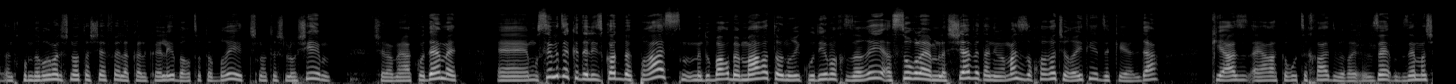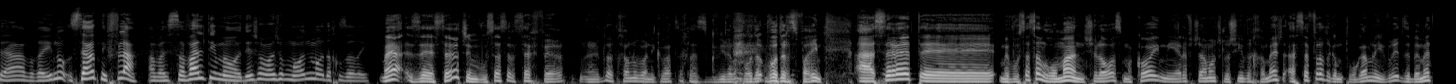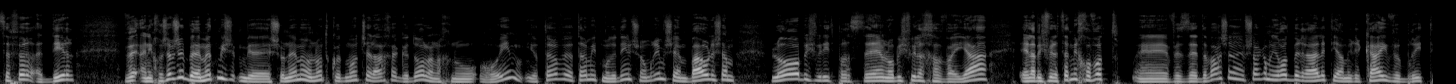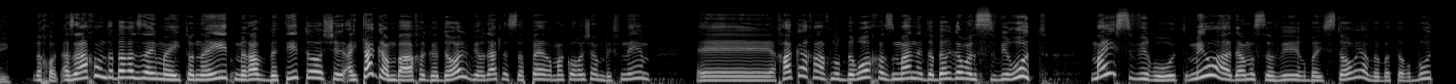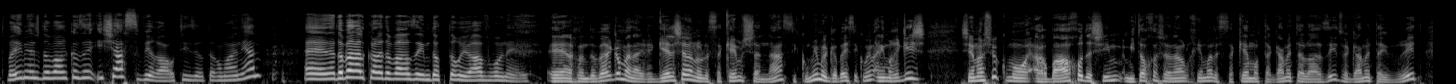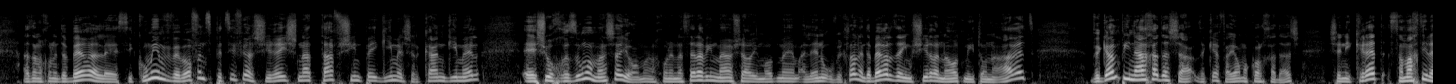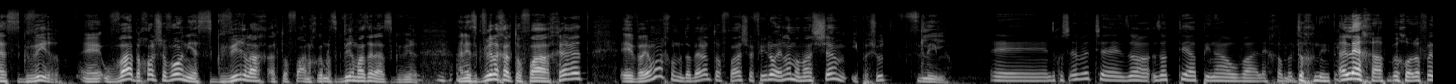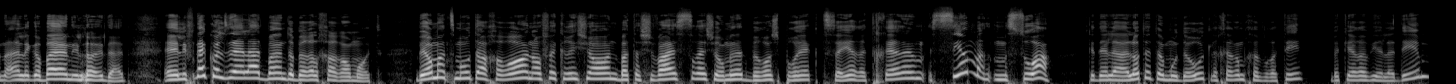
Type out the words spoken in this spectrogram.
אנחנו מדברים על שנות השפל הכלכלי בארצות הברית, שנות ה-30 של המאה הקודמת. אה, הם עושים את זה כדי לזכות בפרס, מדובר במרתון ריקודים אכזרי, אסור להם לשבת, אני ממש זוכרת שראיתי את זה כילדה. כי אז היה רק ערוץ אחד, וזה מה שהיה, וראינו. סרט נפלא, אבל סבלתי מאוד, יש שם משהו מאוד מאוד אכזרי. מאיה, זה סרט שמבוסס על ספר, עוד לא התחלנו ואני כבר צריך להסגביר לך עוד על ספרים. הסרט אה, מבוסס על רומן של אורס מקוי מ-1935, הספר גם תורגם לעברית, זה באמת ספר אדיר, ואני חושב שבאמת, בשונה מעונות קודמות של האח הגדול, אנחנו רואים יותר ויותר מתמודדים שאומרים שהם באו לשם לא בשביל להתפרסם, לא בשביל החוויה, אלא בשביל לצאת מחובות. אה, וזה דבר שאפשר גם לראות בריאליטי אמריקאי ובריטי. נכון. אז אנחנו נדבר על זה עם העיתונאית מירב בטיטו, שהייתה גם באח הגדול, והיא יודעת לספר מה קורה שם בפנים. אה, אחר כך אנחנו ברוח הזמן נדבר גם על סבירות. מהי סבירות? מיהו האדם הסביר בהיסטוריה ובתרבות? והאם יש דבר כזה אישה סבירה? אותי זה יותר מעניין. אה, נדבר על כל הדבר הזה עם דוקטור יואב רונל. אה, אנחנו נדבר גם על הרגל שלנו לסכם שנה, סיכומים על גבי סיכומים. אני מרגיש שמשהו כמו ארבעה חודשים מתוך השנה הולכים על לסכם אותה, גם את הלועזית וגם את העברית. אז אנחנו נדבר על אה, סיכומים, ובאופן ספציפי על שירי שנת תשפ"ג של כאן ג', שהוכרזו ממש היום. אנחנו ננסה להבין מה אפשר ללמוד מהם עלינו, ובכלל נדבר על זה עם שיר הנאות מעיתון הארץ. וגם פינה חדשה, זה כיף, היום הכל חדש, שנקראת שמחתי להסגביר. אה, ובה בכל שבוע אני אסגביר לך על תופעה, אנחנו גם נסגביר מה זה להסגביר. אני אסגביר לך על תופעה אחרת, אה, והיום אנחנו נדבר על תופעה שאפילו אין לה ממש שם, היא פשוט צליל. Uh, אני חושבת שזאת תהיה הפינה האהובה עליך בתוכנית. עליך, בכל אופן, אה, לגביי אני לא יודעת. Uh, לפני כל זה, אלעד, בוא נדבר על חרמות. ביום העצמאות האחרון, אופק ראשון, בת ה-17, שעומדת בראש פרויקט סיירת חרם, שיא המשואה כדי להעלות את המודעות לחרם חברתי בקרב ילדים.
